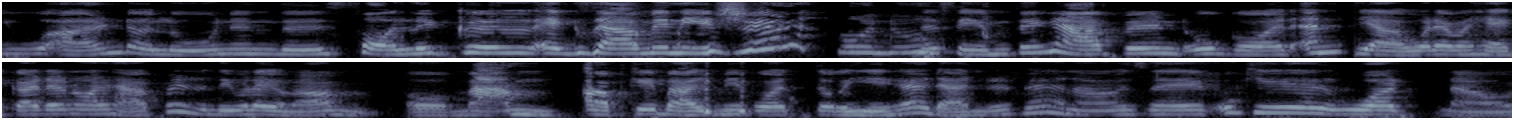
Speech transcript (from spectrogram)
you aren't alone in this follicle examination. oh no. The same thing happened. Oh God! And yeah, whatever haircut and all happened, and they were like, "Ma'am, oh ma'am, आपके बाल में बहुत uh, ये है dandruff है." And I was like, "Okay, what now?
